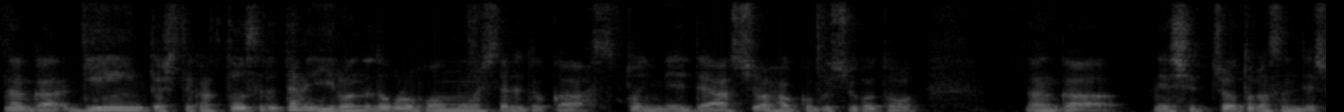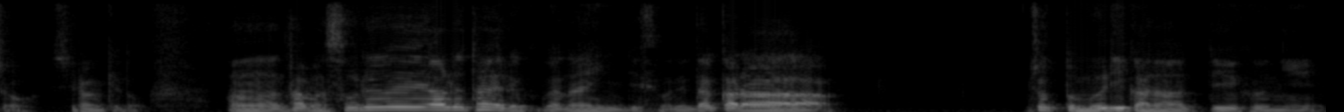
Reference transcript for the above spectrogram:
なんか議員として活動するためにいろんなところ訪問したりとか、外に出て足を運ぶ仕事、なんかね、出張とかするんでしょ？知らんけど。うん、多分それやる体力がないんですよね。だから、ちょっと無理かなっていうふうに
